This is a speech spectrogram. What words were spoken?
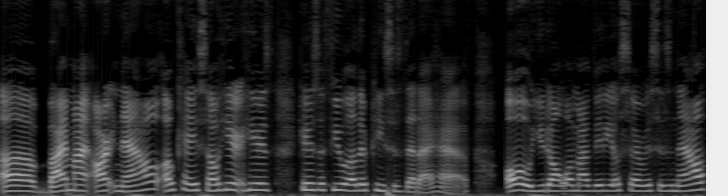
uh buy my art now, okay, so here here's here's a few other pieces that I have. Oh, you don't want my video services now?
